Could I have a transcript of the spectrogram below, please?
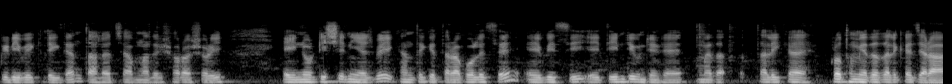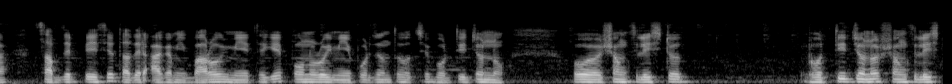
পিডিএফে ক্লিক দেন, তাহলে হচ্ছে আপনাদের সরাসরি এই নোটিশে নিয়ে আসবে। এখান থেকে তারা বলেছে এবিসি এই তিনটি মেধা তালিকায়, প্রথম মেধা তালিকায় যারা সাবজেক্ট পেয়েছে, তাদের আগামী বারোই মে থেকে পনেরোই মে পর্যন্ত হচ্ছে ভর্তির জন্য ও সংশ্লিষ্ট ভর্তির জন্য সংশ্লিষ্ট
